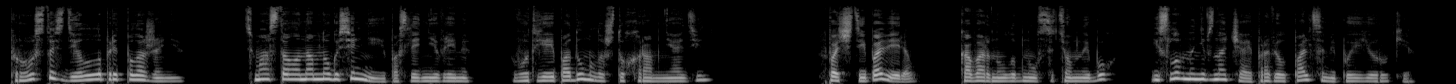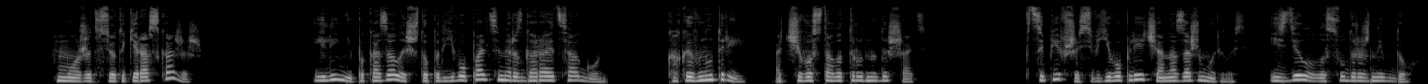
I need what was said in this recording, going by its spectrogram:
«Просто сделала предположение. Тьма стала намного сильнее последнее время. Вот я и подумала, что храм не один». «Почти поверил», — коварно улыбнулся темный бог и словно невзначай провел пальцами по ее руке. «Может, все-таки расскажешь?» Илине показалось, что под его пальцами разгорается огонь, как и внутри, отчего стало трудно дышать. Вцепившись в его плечи, она зажмурилась и сделала судорожный вдох.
